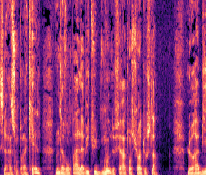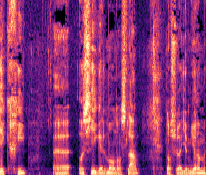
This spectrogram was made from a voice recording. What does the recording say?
C'est la raison pour laquelle nous n'avons pas l'habitude, nous, de faire attention à tout cela. Le rabbi écrit euh, aussi également dans cela, dans ce Hayom Yom,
